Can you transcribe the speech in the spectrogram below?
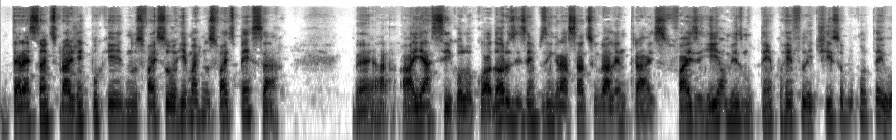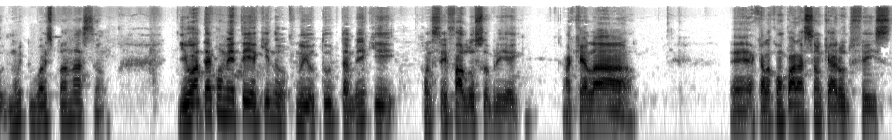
interessantes para a gente, porque nos faz sorrir, mas nos faz pensar. Né? A Yaci colocou: adoro os exemplos engraçados que o Galeno traz. Faz rir ao mesmo tempo refletir sobre o conteúdo. Muito boa explanação. E eu até comentei aqui no, no YouTube também que quando você falou sobre aquela é, aquela comparação que Haroldo fez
